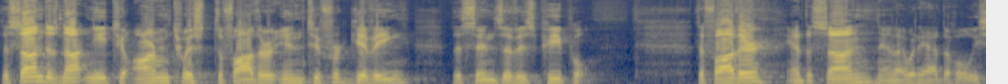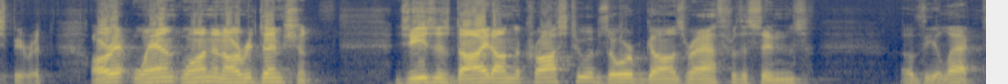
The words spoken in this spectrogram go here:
The Son does not need to arm twist the Father into forgiving the sins of his people. The Father and the Son, and I would add the Holy Spirit, are at one in our redemption. Jesus died on the cross to absorb God's wrath for the sins of the elect.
